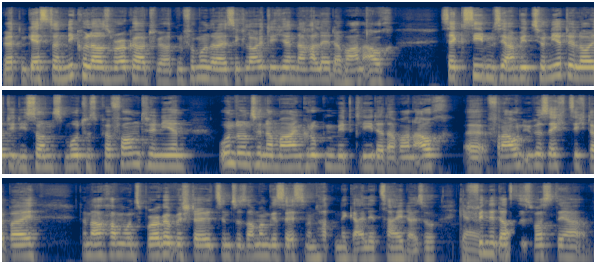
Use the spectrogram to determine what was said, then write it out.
Wir hatten gestern Nikolaus Workout, wir hatten 35 Leute hier in der Halle, da waren auch sechs, sieben sehr ambitionierte Leute, die sonst Motus Perform trainieren und unsere normalen Gruppenmitglieder, da waren auch äh, Frauen über 60 dabei Danach haben wir uns Burger bestellt, sind zusammengesessen und hatten eine geile Zeit. Also Geil. ich finde, das ist, was der,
